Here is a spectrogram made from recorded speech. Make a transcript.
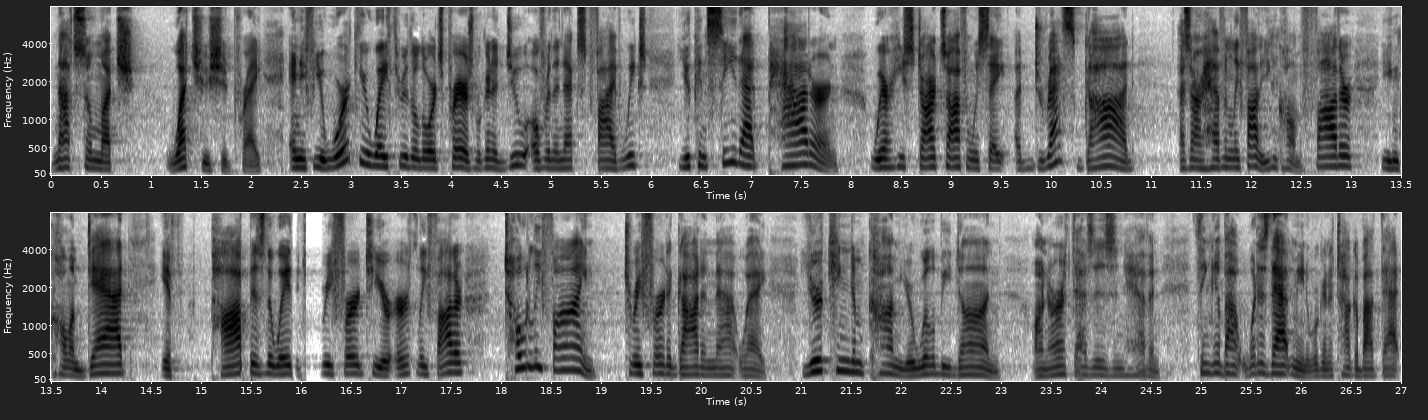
not so much what you should pray. And if you work your way through the Lord's prayers, we're going to do over the next five weeks, you can see that pattern where he starts off and we say, address God as our Heavenly Father. You can call him Father, you can call him Dad. If Pop is the way that you referred to your earthly father, totally fine to refer to God in that way. Your kingdom come, your will be done on earth as is in heaven. Thinking about what does that mean? We're going to talk about that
